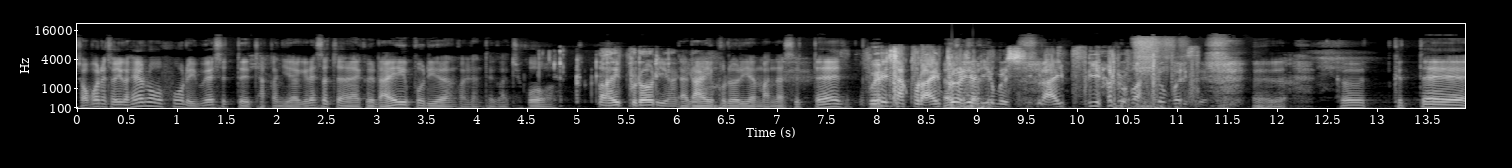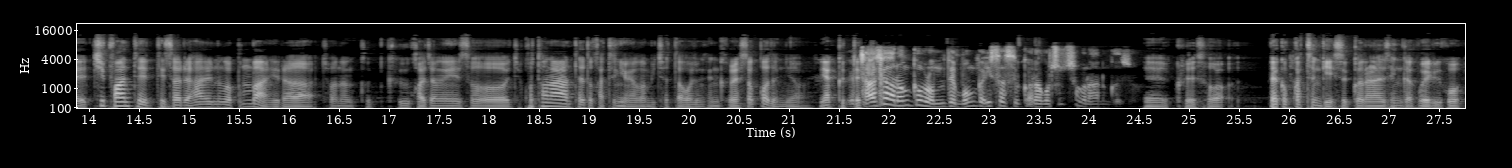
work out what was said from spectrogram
저번에 저희가 헤일로 4 리뷰했을 때 잠깐 이야기를 했었잖아요. 그 라이브리안 관련돼 가지고 라이브러리안 라이브러리안 만났을 때 왜 자꾸 라이브러리안 이름을 씨- 라이브리안으로 만들어버리세요 그, 그 그때 치프한테 대사를 하는 것뿐만 아니라 저는 그, 그 과정에서 이제 코타나한테도 같은 영향을 미쳤다고 저는 생각을 했었거든요. 그냥 그때 자세한 언급은 없는데 뭔가 있었을 거라고 추측을 하는 거죠. 예, 그래서 백업 같은 게 있을 거라는 생각 그리고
